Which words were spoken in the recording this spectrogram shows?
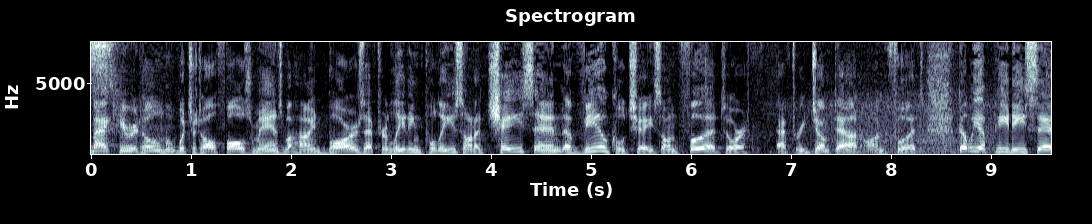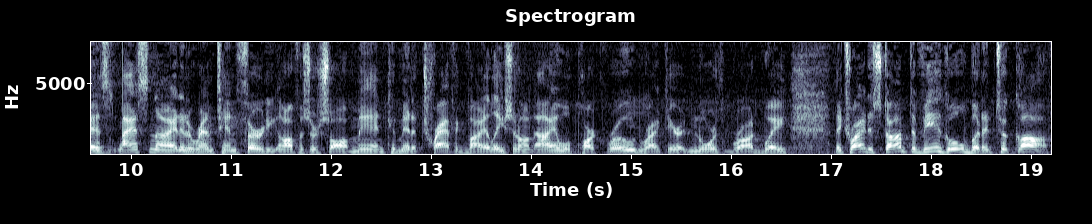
Back here at home, a Wichita Falls man's behind bars after leading police on a chase and a vehicle chase on foot, or after he jumped out on foot. WPD says last night at around 1030, officers saw a man commit a traffic violation on Iowa Park Road right there at North Broadway. They tried to stop the vehicle, but it took off.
